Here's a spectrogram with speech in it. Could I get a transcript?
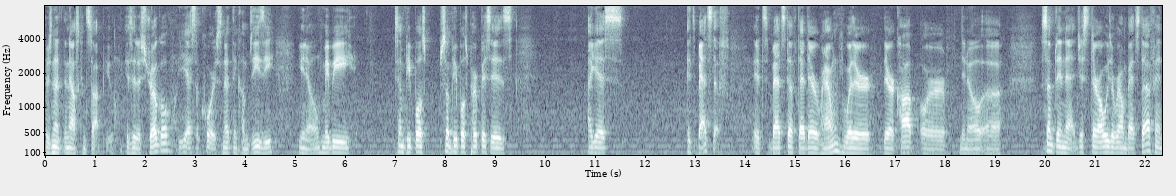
there's nothing else can stop you. Is it a struggle? Yes, of course. Nothing comes easy. You know, maybe some people's some people's purpose is, I guess, it's bad stuff. It's bad stuff that they're around, whether they're a cop or you know. Uh, something that just they're always around bad stuff and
